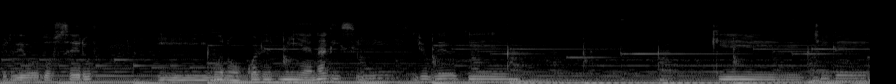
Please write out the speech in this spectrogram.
Perdió 2-0. Y bueno, ¿cuál es mi análisis? Yo creo que, que Chile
